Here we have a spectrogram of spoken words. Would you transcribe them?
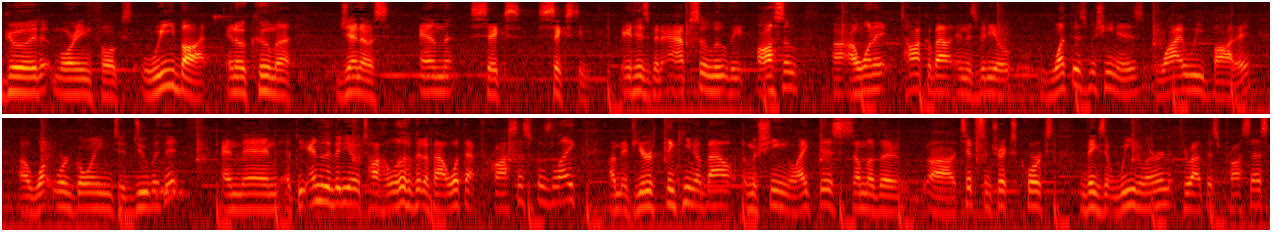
Good morning, folks. We bought an Okuma Genos M660. It has been absolutely awesome. Uh, I want to talk about in this video what this machine is, why we bought it, uh, what we're going to do with it, and then at the end of the video, talk a little bit about what that process was like. Um, if you're thinking about a machine like this, some of the uh, tips and tricks, quirks, and things that we learned throughout this process,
